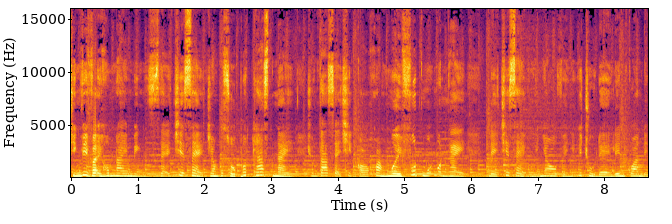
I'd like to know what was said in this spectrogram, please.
Chính vì vậy hôm nay mình sẽ chia sẻ trong cái số podcast này chúng ta sẽ chỉ có khoảng 10 phút mỗi một ngày để chia sẻ với nhau về những cái chủ đề liên quan đến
